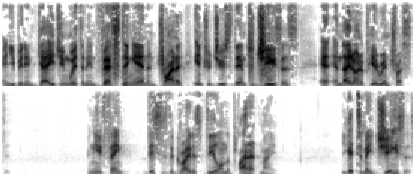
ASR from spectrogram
and you've been engaging with and investing in and trying to introduce them to Jesus, and, and they don't appear interested. And you think, this is the greatest deal on the planet, mate. You get to meet Jesus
